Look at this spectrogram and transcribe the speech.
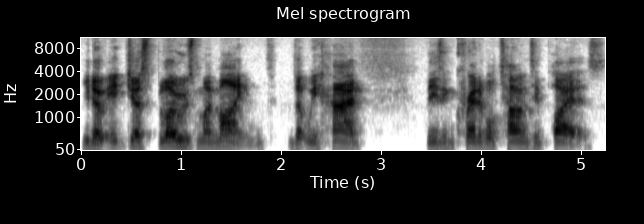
you know it just blows my mind that we had these incredible talented players.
